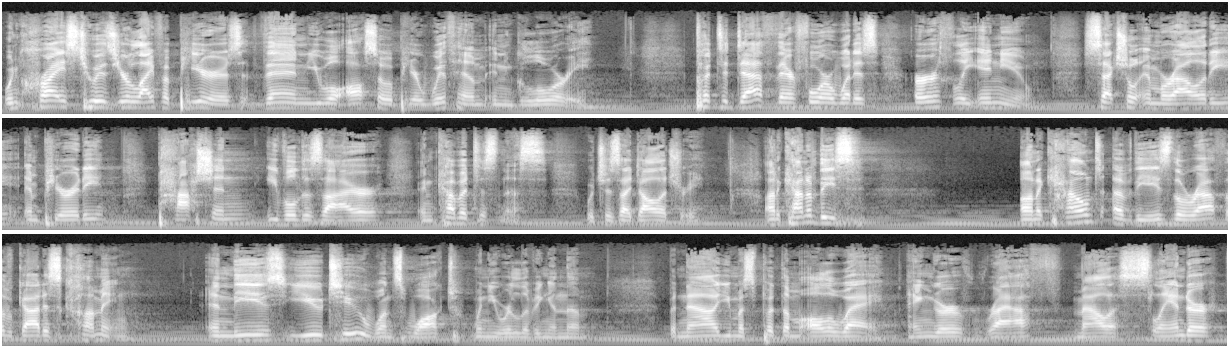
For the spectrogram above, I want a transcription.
When Christ, who is your life, appears, then you will also appear with him in glory. Put to death, therefore, what is earthly in you sexual immorality, impurity, passion, evil desire, and covetousness, which is idolatry. On account of these, on account of these, the wrath of God is coming. And these you too once walked when you were living in them. But now you must put them all away anger, wrath, malice, slander,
